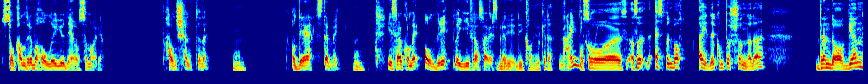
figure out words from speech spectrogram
så kan dere beholde Judea og Samaria. Han skjønte det. Mm. Og det stemmer. Mm. Israel kommer aldri til å gi fra seg Vestbredden. De, de, kan jo ikke det. Nei, de Også, kan ikke. Altså, Espen Barth Eide kom til å skjønne det den dagen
